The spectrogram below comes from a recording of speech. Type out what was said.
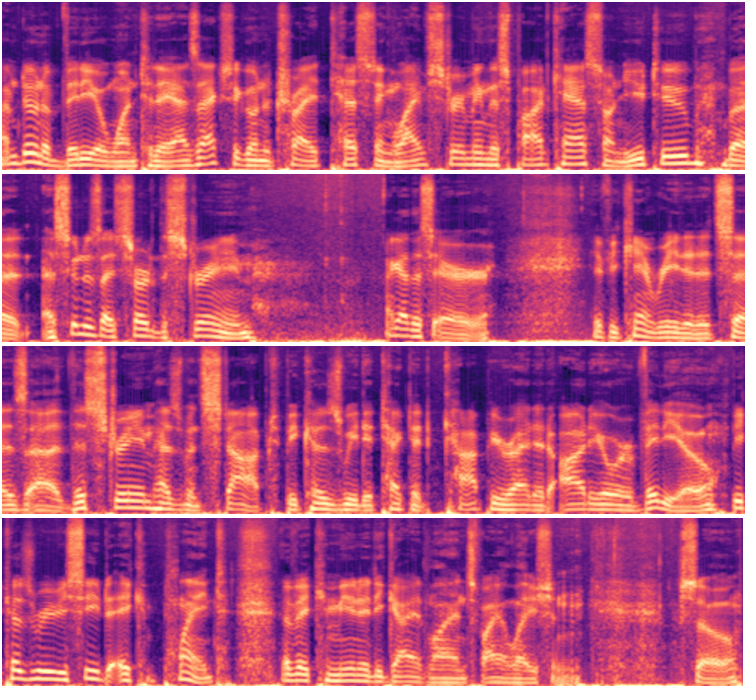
I'm doing a video one today. I was actually going to try testing live streaming this podcast on YouTube, but as soon as I started the stream, I got this error. If you can't read it, it says uh, this stream has been stopped because we detected copyrighted audio or video because we received a complaint of a community guidelines violation. So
